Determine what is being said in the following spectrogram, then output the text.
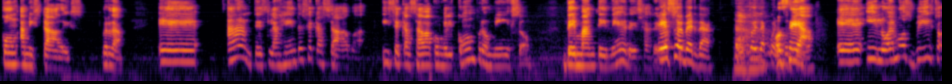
con amistades, ¿verdad? Eh, antes la gente se casaba y se casaba con el compromiso de mantener esa relación. Eso es verdad. Estoy de acuerdo. O sea. Eh, y lo hemos visto,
